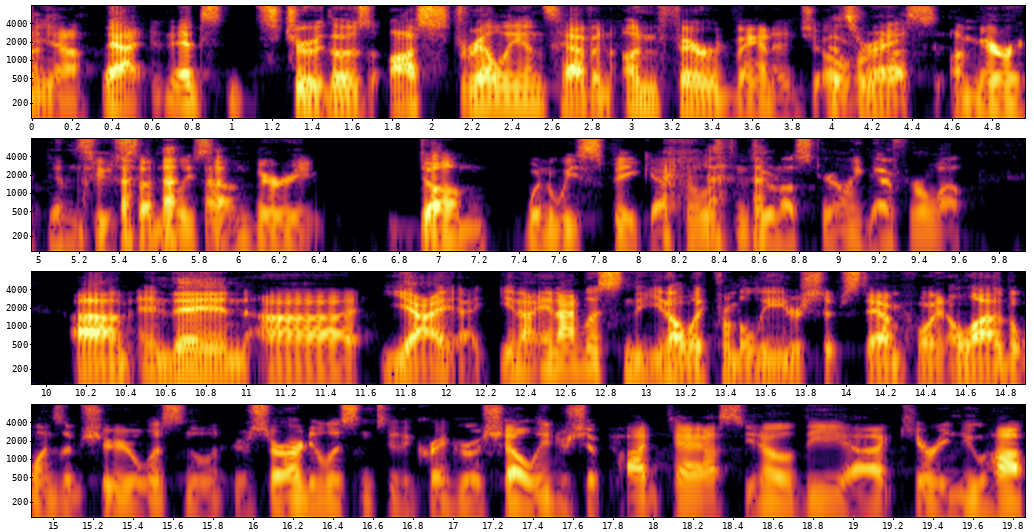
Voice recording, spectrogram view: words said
Yeah, that it's it's true. Those Australians have an unfair advantage That's over right. us Americans who suddenly sound very dumb when we speak after listening to an Australian guy for a while. Um, and then, uh, yeah, I, you know, and I listen to, you know, like from a leadership standpoint, a lot of the ones I'm sure your listeners are already listening to the Craig Groeschel leadership podcast, you know, the, uh, Carey Nieuwhof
